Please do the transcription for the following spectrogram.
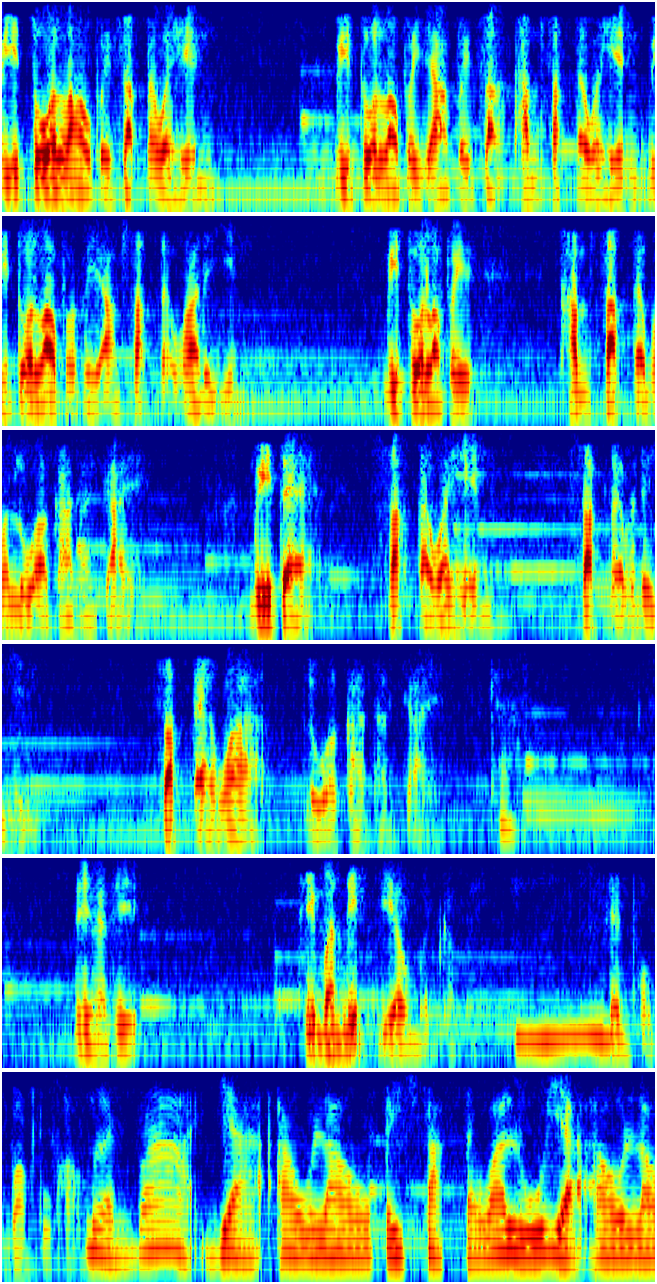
มีตัวเราไปสักแต่ว่าเห็น มีตัวเราพยายามไปสักทำสักแต่ว่าเห็น มีตัวเราไปพยายามสักแต่ว่าได้ยิน มีตัวเราไปทำสักแต่ว่ารู้อาการทางใจ มีแต่สักแต่ว่าเห็น สักแต่ว่าได้ยิน สักแต่ว่ารู้อาการทางใจค่ะนี่แหละที่ที่มันนิดเดียวเหมือนกับอืมเส้นผมบางภูเขา เหมือนว่า อย่าเอาเราไปสักแต่ว่ารู้ อย่าเอาเรา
